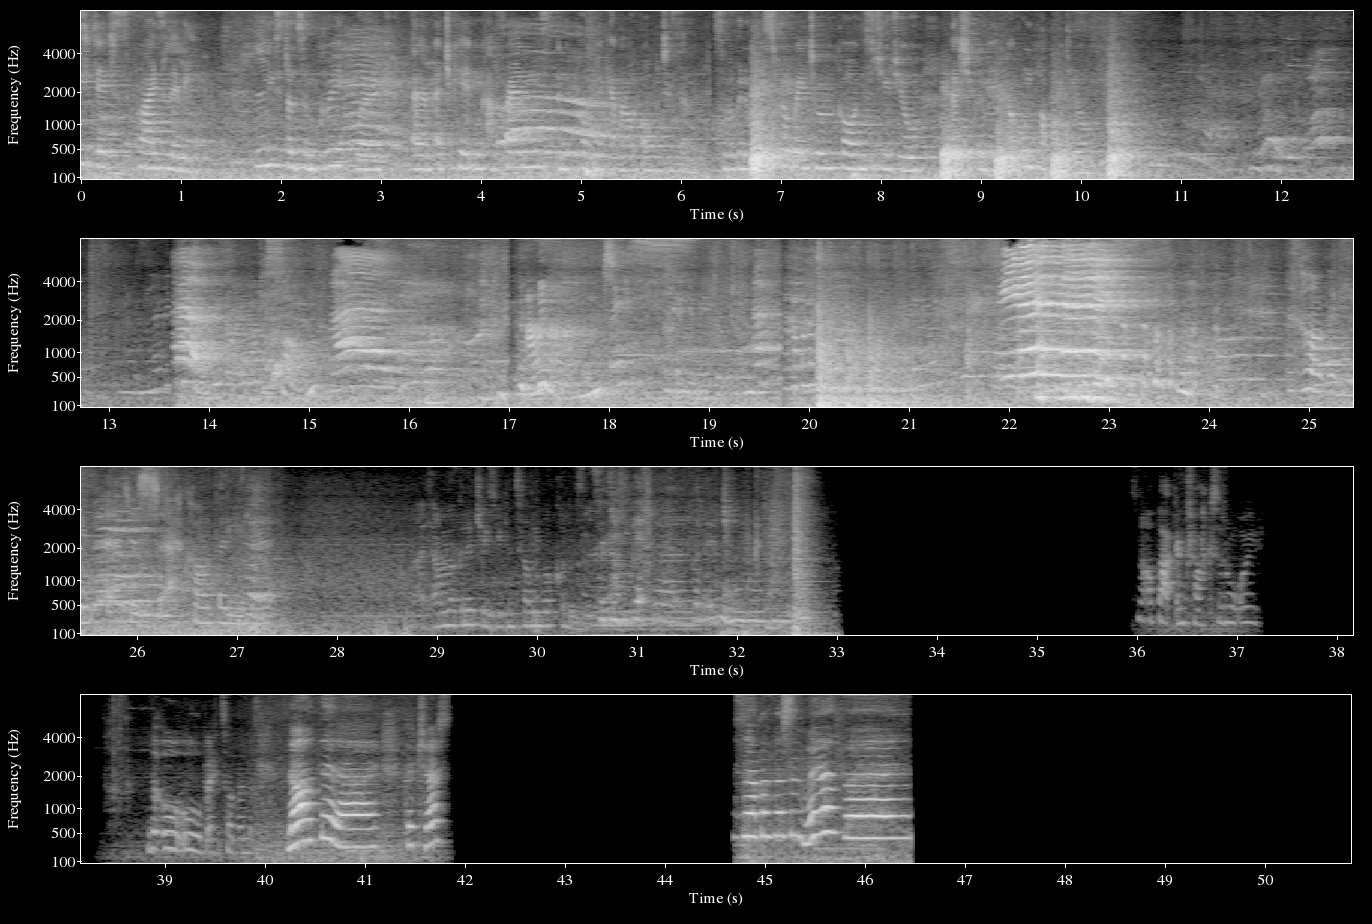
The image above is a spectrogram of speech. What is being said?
today to surprise Lily. Lily's done some great work um, educating our friends and the public about autism. So we're going to whisk her away to a recording studio where she can make her own pop video. the song and get your makeup done. Have a I can't believe it. I just, I can't believe it. I'm not going to choose, you can tell me what colours So did you get the It's not a backing track, so don't worry. The oh oh bits are the Not that I could trust. Looking for some real friends.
